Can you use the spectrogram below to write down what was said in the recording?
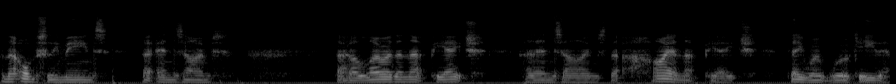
And that obviously means that enzymes that are lower than that pH and enzymes that are higher than that pH, they won't work either.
